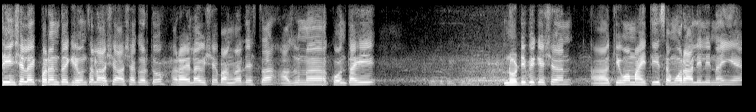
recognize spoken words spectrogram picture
तीनशे लाईकपर्यंत घेऊन चला अशी आशा करतो. राहिला विषय बांगलादेशचा. अजून कोणताही नोटिफिकेशन किंवा माहिती समोर आलेली नाही आहे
